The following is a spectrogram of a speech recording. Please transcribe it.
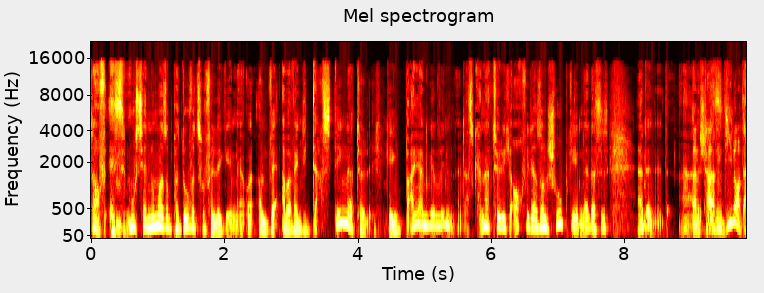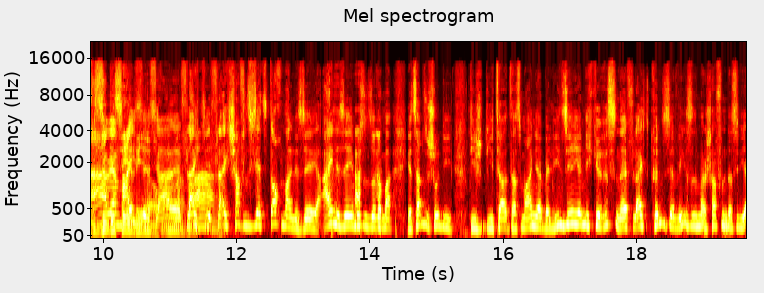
Pass auf, es muss ja nur mal so ein paar doofe Zufälle geben. Ja. Und, und, wer- aber wenn die das Ding natürlich gegen Bayern gewinnen, das kann natürlich auch wieder so einen Schub geben. Ne? Das ist, ja, dann, Dann starten die noch die da, wer Siegesserie weiß es, ja, vielleicht, Ah. vielleicht schaffen sie es jetzt doch mal eine Serie. Eine Serie müssen sie doch mal. Jetzt haben sie schon die, die, die Ta- Tasmania-Berlin-Serie nicht gerissen. Ne? Vielleicht können sie es ja wenigstens mal schaffen, dass sie die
